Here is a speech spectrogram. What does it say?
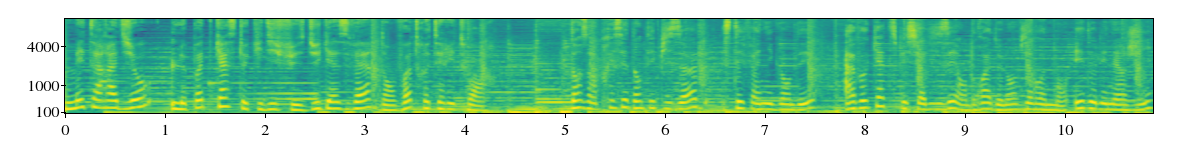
Méta Radio, le podcast qui diffuse du gaz vert dans votre territoire. Dans un précédent épisode, Stéphanie Gandé, avocate spécialisée en droit de l'environnement et de l'énergie,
